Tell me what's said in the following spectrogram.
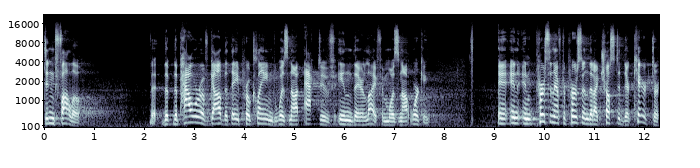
didn't follow. The, the, the, power of God that they proclaimed was not active in their life and was not working. And, and, and, person after person that I trusted their character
